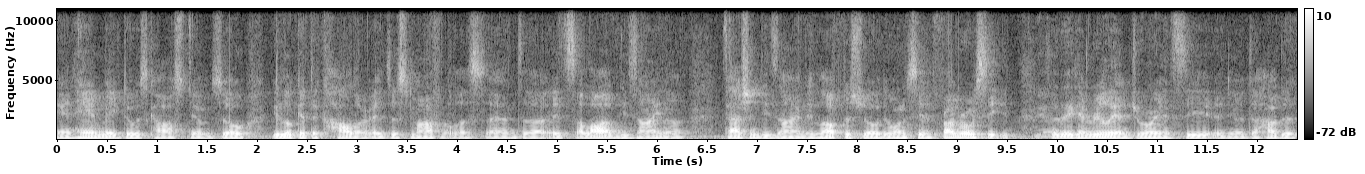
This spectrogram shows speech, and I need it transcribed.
and hand make those costumes. So you look at the color, it's just marvelous. And uh, it's a lot of designer, fashion design. They love the show. They want to sit in front row seat yeah. so they can really enjoy and see you know, the, how the,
